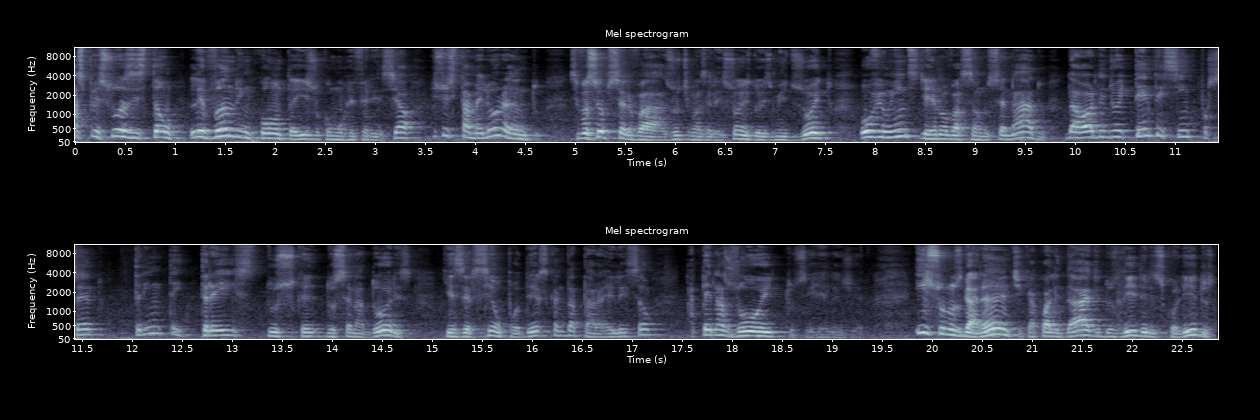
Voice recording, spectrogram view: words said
as pessoas estão levando em conta isso como um referencial, isso está melhorando. Se você observar as últimas eleições de 2018, houve um índice de renovação no Senado da ordem de 85%. 33 dos, dos senadores que exerciam poder se candidataram à reeleição, apenas oito se reelegeram. Isso nos garante que a qualidade dos líderes escolhidos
